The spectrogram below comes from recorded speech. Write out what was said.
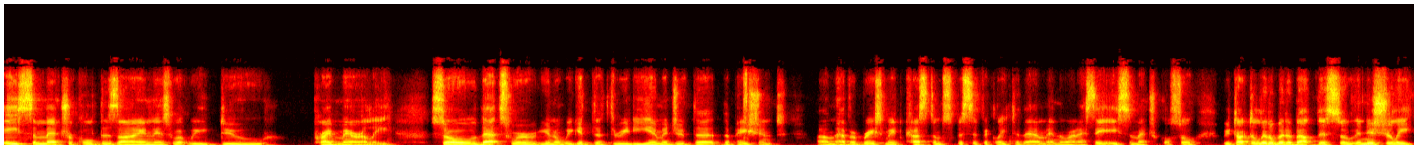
asymmetrical design is what we do primarily. So that's where, you know, we get the 3D image of the, the patient, um, have a brace made custom specifically to them. And when I say asymmetrical, so we talked a little bit about this. So initially,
